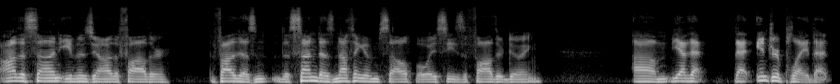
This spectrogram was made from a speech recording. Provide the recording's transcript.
honor the Son, even as you honor the Father. The Father doesn't, the Son does nothing of himself, but always sees the Father doing. Um, you have that that interplay that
